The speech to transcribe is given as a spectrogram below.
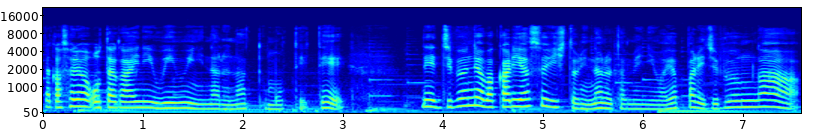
だからそれはお互いにウィンウィンになるなと思っていてで自分で分かりやすい人になるためにはやっぱり自分が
